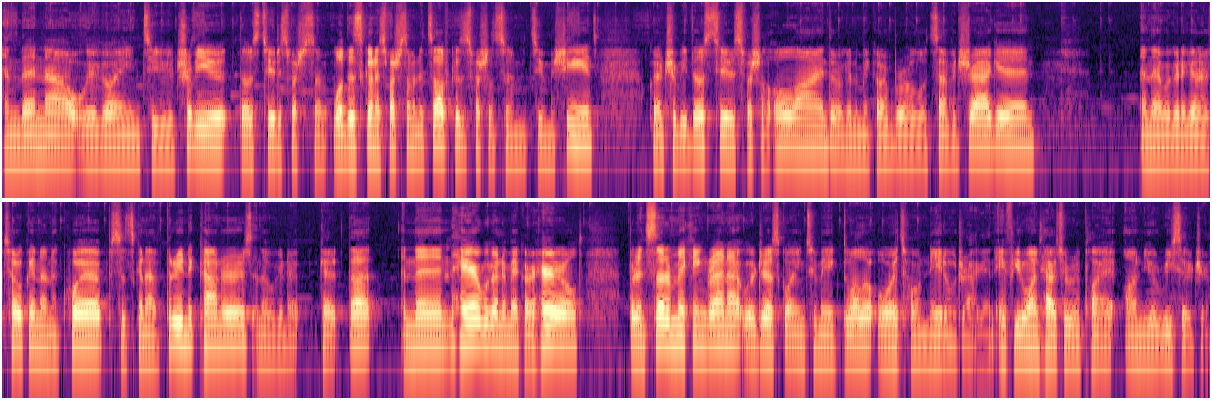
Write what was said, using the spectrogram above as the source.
And then now we're going to tribute those two to special summon. Well, this is going to special summon itself because it's special summon two machines. We're going to tribute those two special O-Lion. Then we're going to make our Borreload Savage Dragon. And then we're going to get our token and equip. So it's going to have three counters. And then we're going to get that. And then here we're going to make our Herald. But instead of making Granite, we're just going to make Dweller or Tornado Dragon if you don't have to reply on your Researcher.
